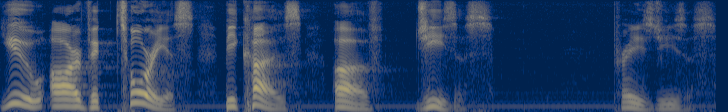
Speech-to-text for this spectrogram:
You are victorious because of Jesus. Praise Jesus.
